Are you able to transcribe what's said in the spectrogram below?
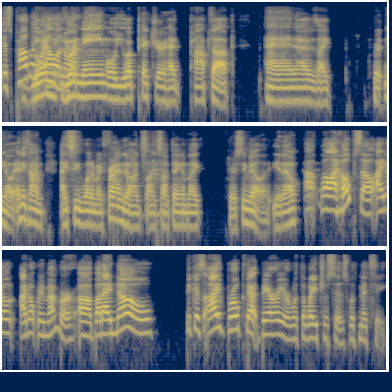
It's probably your, Eleanor. your name or your picture had popped up, and I was like, you know, anytime I see one of my friends on on something, I'm like, Chrissy Miller, you know. Uh, well, I hope so. I don't. I don't remember. Uh, but I know because I broke that barrier with the waitresses with Mitzi,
